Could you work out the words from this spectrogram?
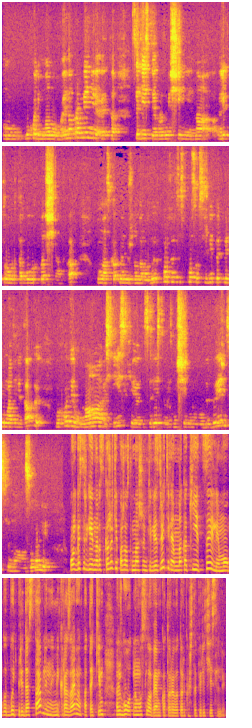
выходим на новое направление, это содействие в размещении на электронных торговых площадках. У нас как на международных пользуется способ среди предпринимателей, так и выходим на российские, это содействие в размещении на Wildberries, на Озоне. Ольга Сергеевна, расскажите, пожалуйста, нашим телезрителям, на какие цели могут быть предоставлены микрозаймы по таким льготным условиям, которые вы только что перечислили?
